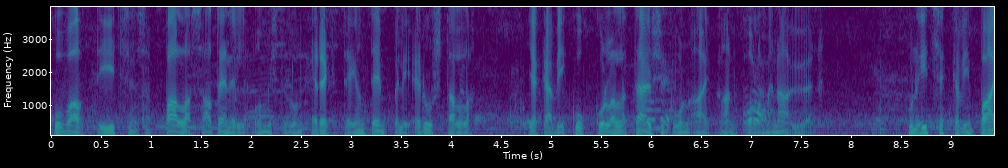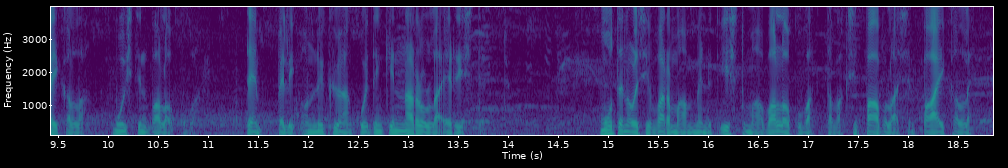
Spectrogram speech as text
Kuvautti itsensä Pallas Atenelle omistelun Erekteion temppeli edustalla ja kävi kukkulalla täysikuun aikaan kolmena yönä. Kun itse kävin paikalla, muistin valokuva. Temppeli on nykyään kuitenkin narulla eristetty. Muuten olisi varmaan mennyt istumaan valokuvattavaksi Paavolaisen paikalle –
